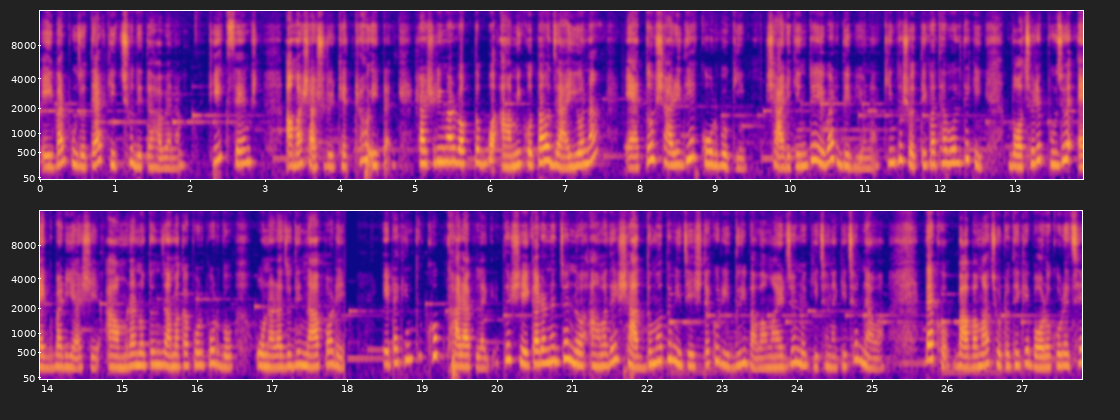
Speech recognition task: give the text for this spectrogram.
এইবার পুজোতে আর কিচ্ছু দিতে হবে না। ঠিক সেম আমার শাশুড়ির ক্ষেত্রেও এটাই। শাশুড়ি মার বক্তব্য, আমি কোথাও যাইও না, এত শাড়ি দিয়ে করব কি? শাড়ি কিন্তু এবার দিবিও না। কিন্তু সত্যি কথা বলতে কি, বছরে পুজো একবারই আসে। আমরা নতুন জামা কাপড় পরবো, ওনারা যদি না পরে এটা কিন্তু খুব খারাপ লাগে। তো সেই কারণের জন্য আমাদের সাধ্য মতনই চেষ্টা করি দুই বাবা মায়ের জন্য কিছু না কিছু নেওয়া। দেখো, বাবা মা ছোট থেকে বড় করেছে,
